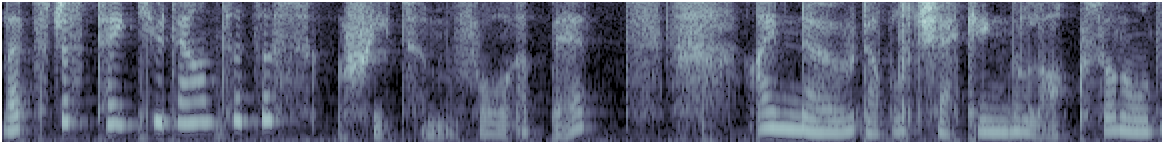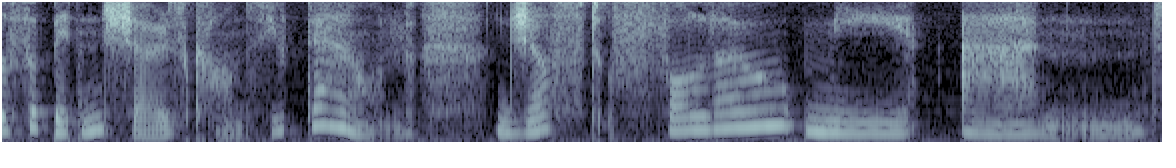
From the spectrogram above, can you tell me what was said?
Let's just take you down to the secretum for a bit. I know double checking the locks on all the forbidden shows calms you down. Just follow me and.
